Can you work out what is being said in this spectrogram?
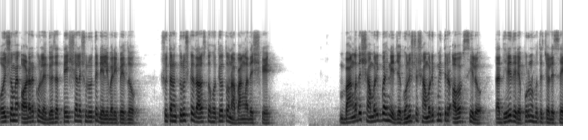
ওই সময় অর্ডার করলে দুই হাজার তেইশ সালে শুরুতে ডেলিভারি পেত। সুতরাং তুরস্কের দ্বারস্থ হতে হতো না বাংলাদেশকে। বাংলাদেশ সামরিক বাহিনীর যে ঘনিষ্ঠ সামরিক মিত্রের অভাব ছিল, তা ধীরে ধীরে পূরণ হতে চলেছে।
